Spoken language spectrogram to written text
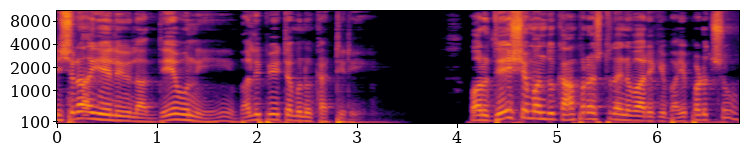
ఇస్రాయేలీయుల దేవుని బలిపీఠమును కట్టిరి. వారు దేశమందు కాపరస్తులైన వారికి భయపడుచు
